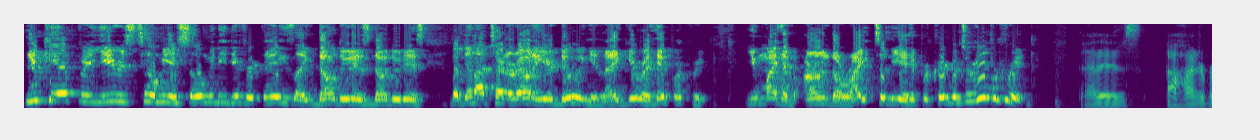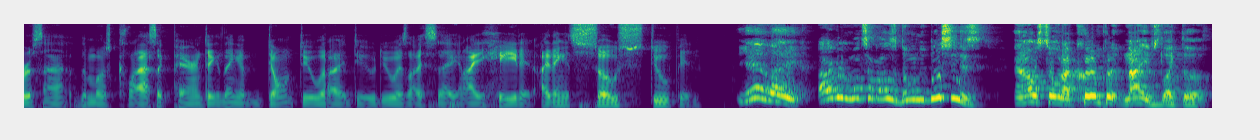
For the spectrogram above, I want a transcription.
you can't for years tell me in so many different things, like don't do this, don't do this, but then I turn around and you're doing it. Like you're a hypocrite. You might have earned the right to be a hypocrite, but you're a hypocrite. That is a hundred percent the most classic parenting thing of don't do what I do, do as I say. And I hate it. I think it's so stupid. Yeah, like I remember one time I was doing the dishes and I was told I couldn't put knives, like the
